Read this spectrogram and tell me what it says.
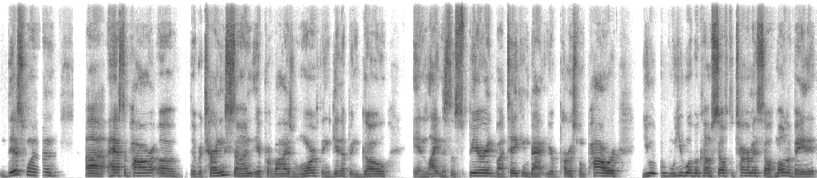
This one uh, has the power of the returning sun. It provides warmth and get up and go and lightness of spirit by taking back your personal power. You, you will become self-determined, self-motivated,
